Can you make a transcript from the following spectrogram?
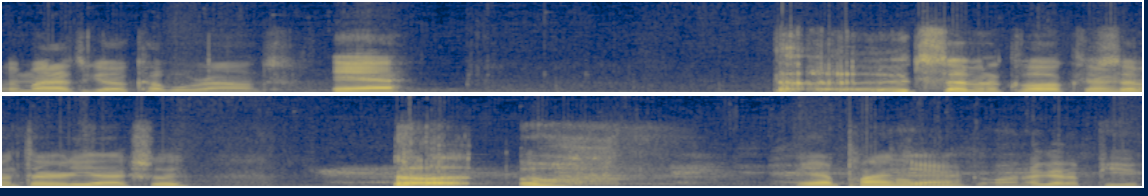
We might have to go a couple rounds. Yeah. Uh, it's seven o'clock, Seven. seven thirty actually. Uh, oh, yeah, oh plunger. my god, I gotta puke.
